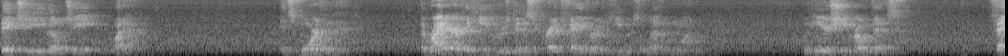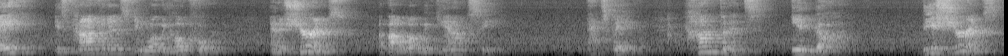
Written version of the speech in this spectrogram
Big G, little g, whatever. It's more than that. The writer of the Hebrews did us a great favor in Hebrews 11.1 when he or she wrote this. Faith is confidence in what we hope for and assurance about what we cannot see. That's faith. Confidence in God. The assurance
